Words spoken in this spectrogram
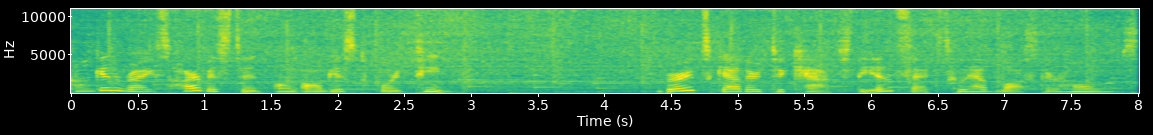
Kangen rice harvested on August 14th. Birds gather to catch the insects who have lost their homes.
